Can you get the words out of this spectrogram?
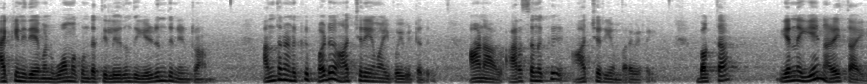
அக்கினி தேவன் ஓமகுண்டத்திலிருந்து எழுந்து நின்றான். அந்தணனுக்கு படு ஆச்சரியமாய் போய்விட்டது. ஆனால் அரசனுக்கு ஆச்சரியம் வரவில்லை. பக்தா என்னை ஏன் அழைத்தாய்?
